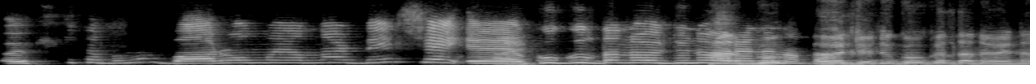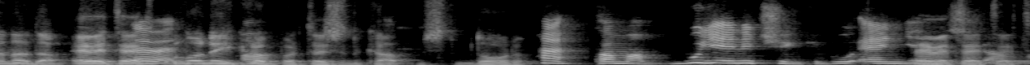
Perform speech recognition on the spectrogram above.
öykü kitabı mı? Var olmayanlar değil. Şey e, Aynen. Google'dan öldüğünü ha, öğrenen bu adam. Öldüğünü Google'dan öğrenen adam. Evet evet. Evet, Bunun ilk o. röportajını katmıştım. Doğru. Heh, tamam. Bu yeni çünkü. Bu en yeni Evet evet evet.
